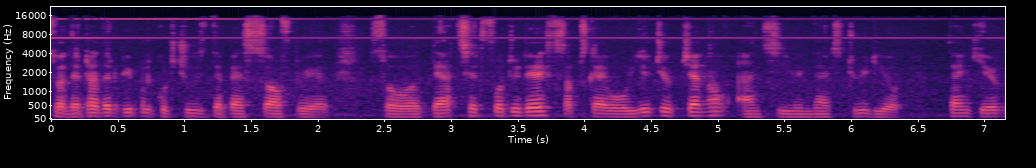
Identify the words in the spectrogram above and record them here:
so that other people could choose the best software. So that's it for today. Subscribe our youtube channel and see you in next video. Thank you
